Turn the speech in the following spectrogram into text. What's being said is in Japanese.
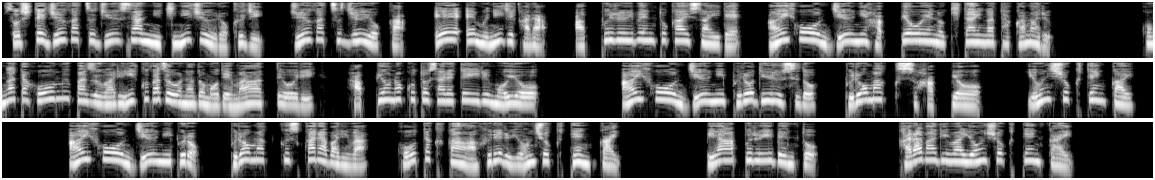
そして10月13日26時、10月14日、AM2 時から Apple イベント開催で iPhone 12発表への期待が高まる。小型ホームパズはリーク画像なども出回っており、発表のことされている模様。iPhone 12プロデュースド、プロマックス発表。4色展開。iPhone 12 Pro、プロマックスカラバリは、光沢感あふれる4色展開。ビアープルイベント。カラバリは4色展開。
